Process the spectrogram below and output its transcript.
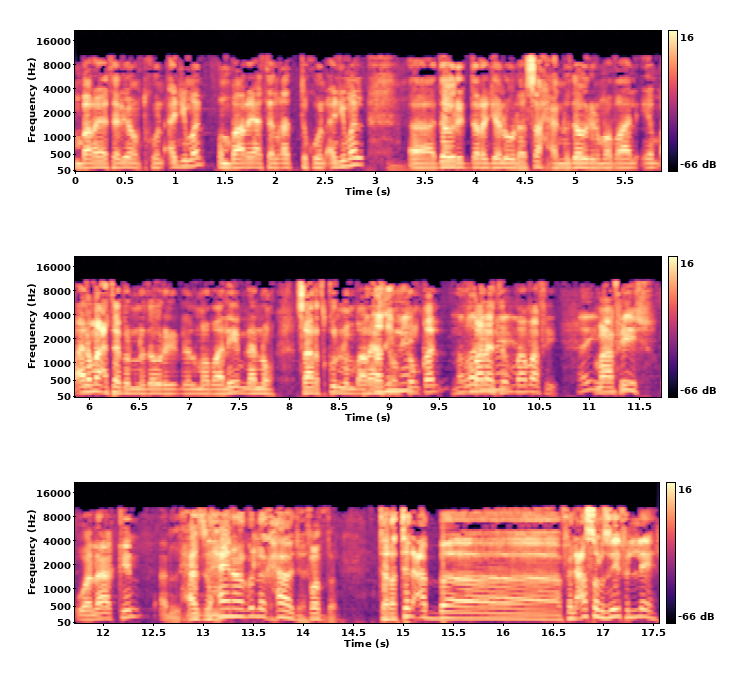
مباريات اليوم تكون أجمل ومباريات الغد تكون أجمل. آه، دوري الدرجة الأولى صح أنه دوري المظالم أنا ما أعتبر أنه دوري للمظالم لأنه صارت كل مبارياتهم؟ تنقل. مباريات؟ ما, ما في ما في. فيش. ولكن الحزم الحين أنا أقول لك حاجة. تفضل. ترى تلعب آه، في العصر زي في الليل.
